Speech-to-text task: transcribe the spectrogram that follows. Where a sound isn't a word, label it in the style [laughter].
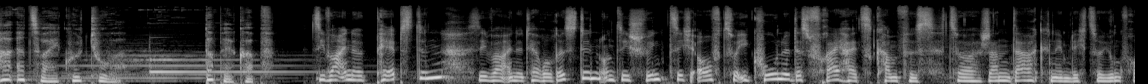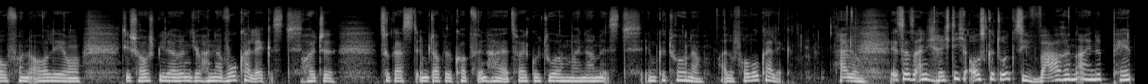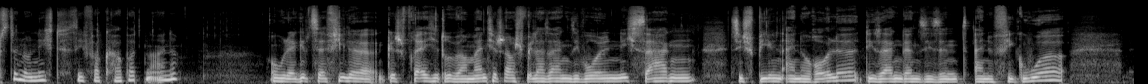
HR2 Kultur. Doppelkopf. Sie war eine Päpstin, sie war eine Terroristin und sie schwingt sich auf zur Ikone des Freiheitskampfes, zur Jeanne d'Arc, nämlich zur Jungfrau von Orléans. Die Schauspielerin Johanna Wokalek ist heute zu Gast im Doppelkopf in HR2 Kultur. Mein Name ist Imke Turner. Hallo, Frau Wokalek. Hallo. Ist das eigentlich richtig ausgedrückt? Sie waren eine Päpstin und nicht Sie verkörperten eine? Oh, da gibt es ja viele Gespräche drüber. Manche Schauspieler sagen, sie wollen nicht sagen, sie spielen eine Rolle. Die sagen dann, sie sind eine Figur.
